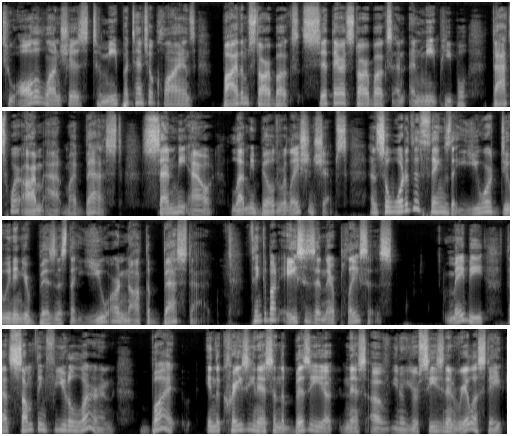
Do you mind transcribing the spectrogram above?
to all the lunches to meet potential clients, buy them Starbucks, sit there at Starbucks and, and meet people. That's where I'm at my best. Send me out, let me build relationships. And so, what are the things that you are doing in your business that you are not the best at? Think about aces in their places. Maybe that's something for you to learn, but in the craziness and the busyness of you know your season in real estate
